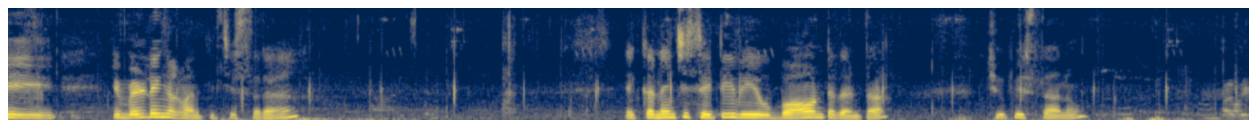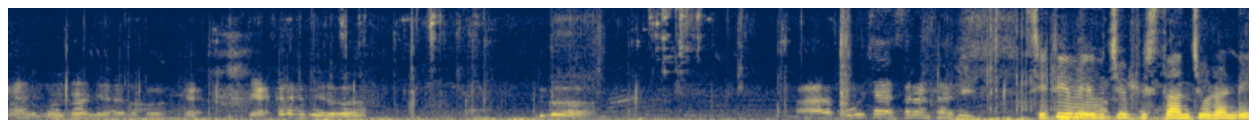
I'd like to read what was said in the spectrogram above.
ఈ ఈ బిల్డింగ్ మనకి ఇచ్చేస్తారా? ఇక్కడ నుంచి సిటీ వ్యూ బాగుంటుందంట. చూపిస్తాను. మీరు? సిటీ వ్యూ చూపిస్తాను చూడండి.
